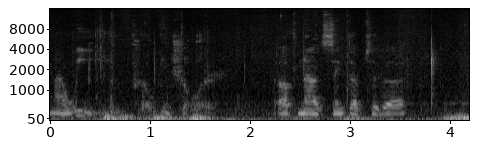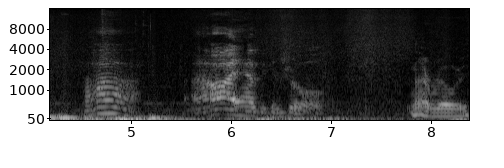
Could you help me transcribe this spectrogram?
My Wii Pro controller. Up now it's synced up to the. Ah, I have the control. Not really.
